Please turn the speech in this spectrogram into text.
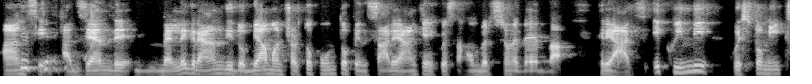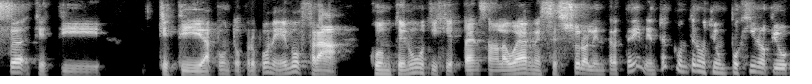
anche aziende belle grandi, dobbiamo a un certo punto pensare anche che questa conversione debba crearsi. E quindi questo mix che ti, che ti appunto proponevo fra contenuti che pensano all'awareness e solo all'intrattenimento e contenuti un pochino più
